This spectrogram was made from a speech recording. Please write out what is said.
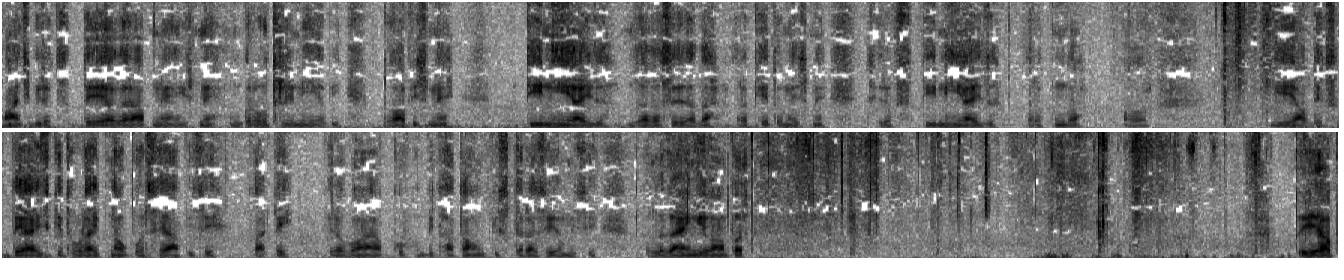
पाँच भी रख सकते हैं। अगर आपने इसमें ग्रोथ लेनी है अभी तो आप इसमें तीन ही आइज़ ज़्यादा से ज़्यादा रखे। तो मैं इसमें सिर्फ़ तीन ही आइज़ रखूँगा और ये आप देख सकते हैं आइज़ के थोड़ा इतना ऊपर से आप इसे काटे। फिर अब मैं आपको दिखाता हूँ किस तरह से हम इसे लगाएँगे वहाँ पर। तो ये आप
